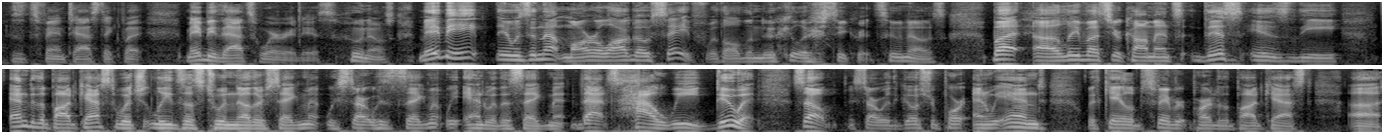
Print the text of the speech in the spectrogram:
because it's fantastic. But maybe that's where it is. Who knows? Maybe it was in that Mar-a-Lago safe with all the nuclear secrets. Who knows? But uh, leave us your comments. This is the end of the podcast, which leads us to another segment. We start with a segment, we end with a segment. That's how we do it. So we start with the Ghost Report, and we end with Caleb's favorite part of the podcast, uh,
